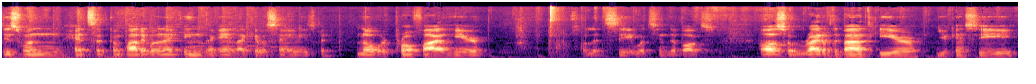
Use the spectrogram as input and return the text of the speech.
this one headset compatible and I think again like I was saying is the lower profile here. So let's see what's in the box. Also right off the bat here you can see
